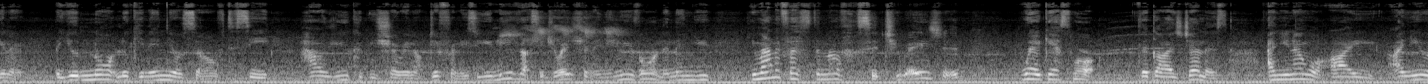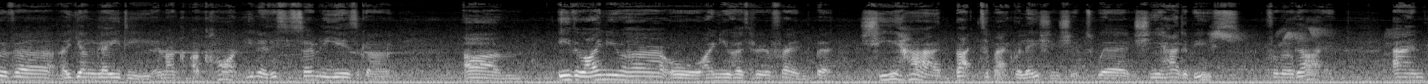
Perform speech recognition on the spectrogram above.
you know, but you're not looking in yourself to see how you could be showing up differently. So you leave that situation and you move on, and then you you manifest another situation where guess what, the guy's jealous. And you know what? I I knew of a, a young lady, and I, I can't. You know, this is so many years ago. Um, either I knew her or I knew her through a friend, but she had back-to-back relationships where she had abuse from a guy and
